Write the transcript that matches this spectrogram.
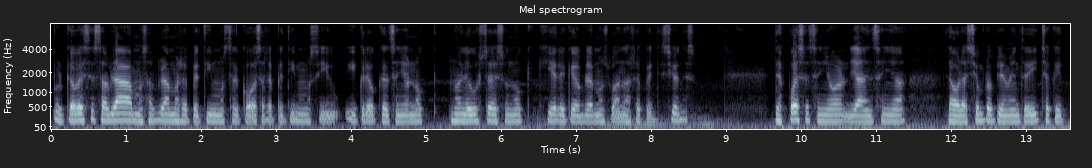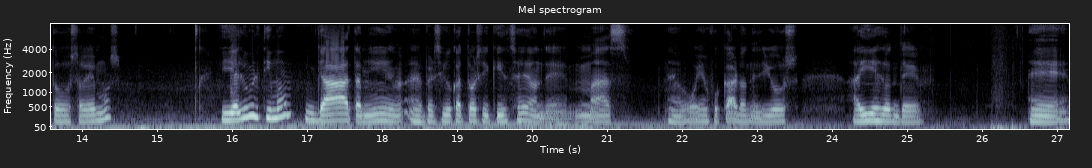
Porque a veces hablamos, hablamos, repetimos tal cosa, repetimos y, creo que el Señor no, no le gusta eso, no quiere que hablemos vanas repeticiones. Después el Señor ya enseña la oración propiamente dicha que todos sabemos. Y el último, ya también en el versículo 14 y 15, donde más me voy a enfocar, donde Dios, ahí es donde eh,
